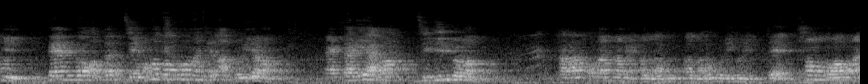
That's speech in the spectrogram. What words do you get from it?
কি হতে যে কোনো তখন মানে লাভ করি জানো একটা কি এখন জিগির তারা নামে আল্লাহ আল্লাহ করি যে সম্ভাবনা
